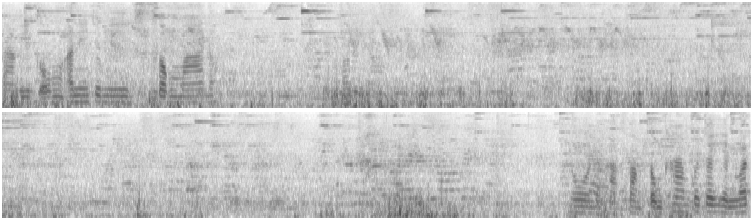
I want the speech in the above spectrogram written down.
ทางอีกองอันนี้จะมีทรงม้าเนาะเห็นไหมพี่น้องโน่นนะคะ ฝั่งตรงข้ามก็จะเห็นวัด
